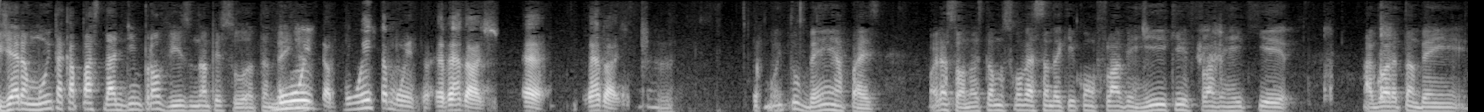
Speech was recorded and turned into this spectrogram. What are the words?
gera muita capacidade de improviso na pessoa também. Né? Muita, né? muita, muita, é verdade, é verdade. Muito bem, rapaz. Olha só, nós estamos conversando aqui com o Flávio Henrique, Flávio Henrique agora também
